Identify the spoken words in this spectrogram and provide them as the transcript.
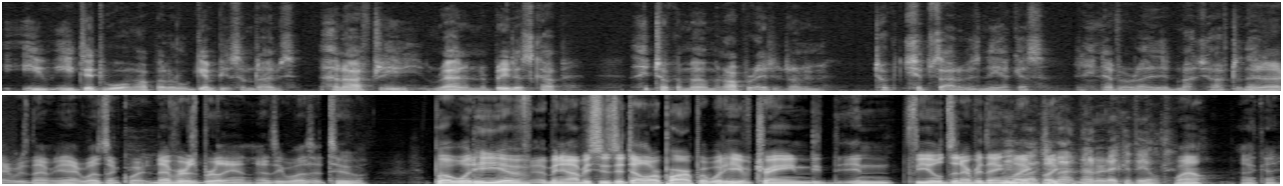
he he did warm up a little gimpy sometimes. And after he ran in the Breeders' Cup, they took him home and operated on him. Took chips out of his knee, I guess. And he never really did much after that. Yeah, it was never. Yeah, it wasn't quite never as brilliant as he was at two. But would he have? I mean, obviously he was at Delaware Park, but would he have trained in fields and everything? We like, watched like him out in Hundred Acre Field. wow. Okay.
